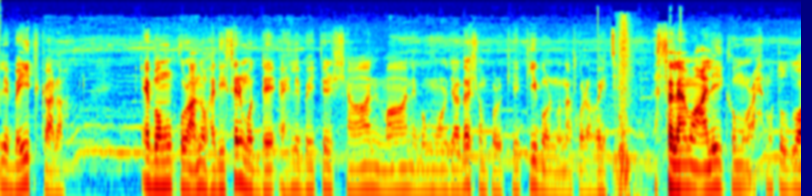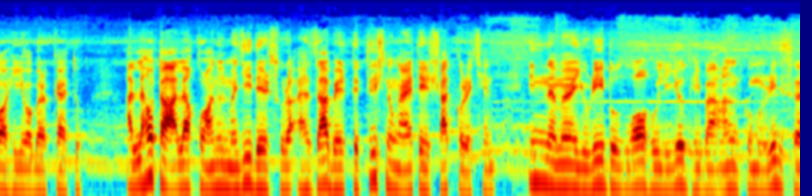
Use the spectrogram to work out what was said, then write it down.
আহলে বেইত কারা? এবং কোরআন ও হাদিসের মধ্যে আহলে বেইতের শান, মান এবং মর্যাদা সম্পর্কে কি বর্ণনা করা হয়েছে? আসসালামু আলাইকুম রহমতুল্লাহি ওবরকাত আল্লাহ তাআলা কোরআনুল মজিদের সুরা আহজাবের তেত্রিশ নং আয়াতে ইরশাদ করেছেন, ইন্নামা ইউরিদুল্লাহু লিয়ুযহিবা আনকুম রিজসা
